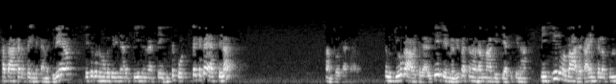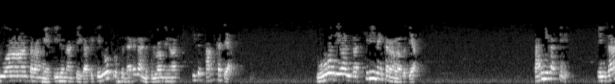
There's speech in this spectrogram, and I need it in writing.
කතා කරලා ඉන්න කැමති වෙනවා. එතකොට මොකද වෙන්නේ අර තීන නැත්තේ හිත පොට්ටකට ඈත් වෙලා සන්තෝෂයක් ආවා. නමුත් යෝග අවශ්‍යයි විශේෂයෙන්ම විපස්සනා සම්මාදිට්ඨිය ඇති කෙනා මේ සියලුම බාධක අයින් කළ පුළුවන් තරම් මේ තීන නැත්තේ ගත කෙරුවොත් ඔබ දැක ගන්න පුළුවන් වෙනවා හිත සංකතයක්. බොහෝ දේවල් රැස්කිරීමෙන් කරන ලද දෙයක්. සංයමයක් නෙවෙයි. ඒ නිසා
